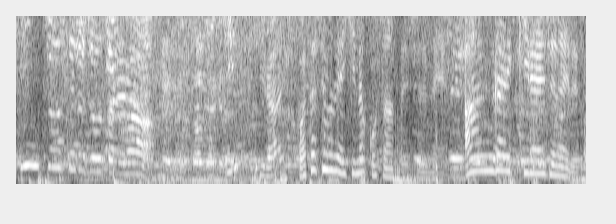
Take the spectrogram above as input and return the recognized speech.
緊張してる状態は好き？嫌い？私もねひなこさんと一緒でね案外嫌いじゃないです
